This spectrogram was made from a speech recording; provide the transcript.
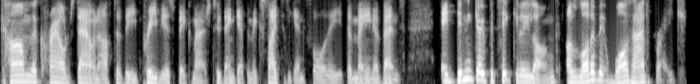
calm the crowds down after the previous big match to then get them excited again for the the main event. It didn't go particularly long. A lot of it was ad break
